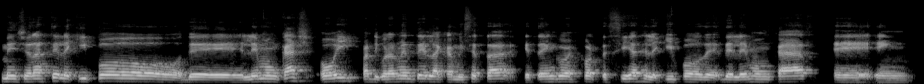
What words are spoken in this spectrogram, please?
mencionaste el equipo de Lemon Cash. Hoy, particularmente, la camiseta que tengo es cortesía del equipo de, Lemon Cash, eh, en,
